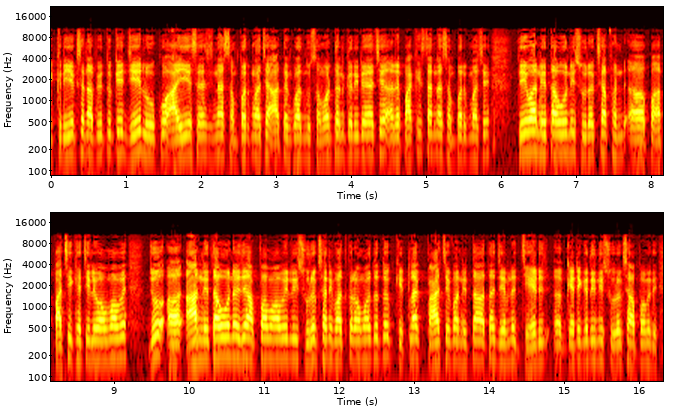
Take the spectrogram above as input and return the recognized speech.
એક રિએક્શન આપ્યું હતું કે જે લોકો આઈએસએસના સંપર્કમાં છે, આતંકવાદનું સમર્થન કરી રહ્યા છે અને પાકિસ્તાનના સંપર્કમાં છે તેવા નેતાઓની સુરક્ષા પાછી ખેંચી લેવામાં આવે. જો આ નેતાઓને જે આપવામાં આવેલી સુરક્ષાની વાત કરવામાં આવે તો કેટલાક પાંચ નેતા હતા જેમને ઝેડ કેટેગરીની સુરક્ષા આપવામાં હતી.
